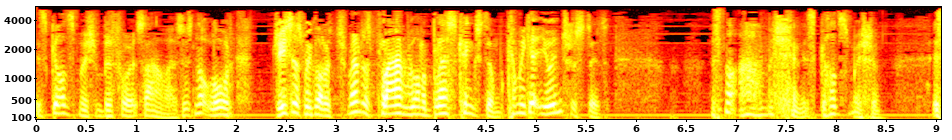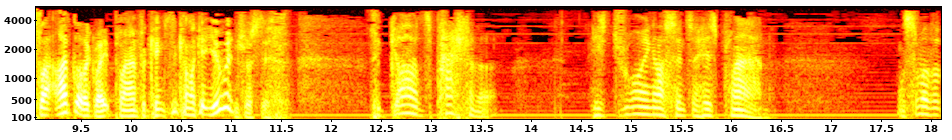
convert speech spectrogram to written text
It's God's mission before it's ours. It's not, Lord, Jesus, we've got a tremendous plan. We want to bless Kingston. Can we get you interested? It's not our mission, it's God's mission. It's like, I've got a great plan for Kingston. Can I get you interested? See, God's passionate. He's drawing us into His plan. And some of,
